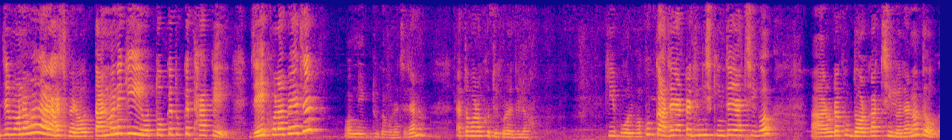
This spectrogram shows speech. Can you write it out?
যে মনে হয় আর আসবে না। ওর তার মানে কি? ওর তোপকে টপকে থাকে। যেই খোলা পেয়েছে, অমনি ঢুকে পড়েছে, জানো? এত বড় ক্ষতি করে দিল। কি বলব? খুব কাজের একটা জিনিস কিনতে যাচ্ছি গো। আর ওটা খুব দরকার ছিল, জানো তো?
